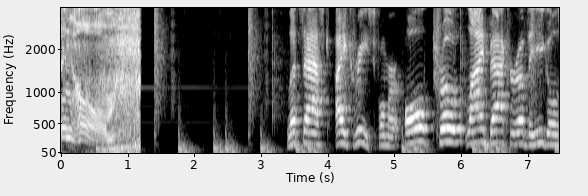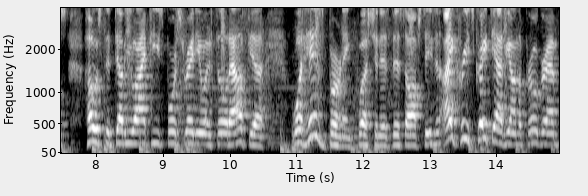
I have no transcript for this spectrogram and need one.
and home. Let's ask Ike Reese, former All Pro linebacker of the Eagles, host at WIP Sports Radio in Philadelphia, what his burning question is this offseason. Ike Reese, great to have you on the program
